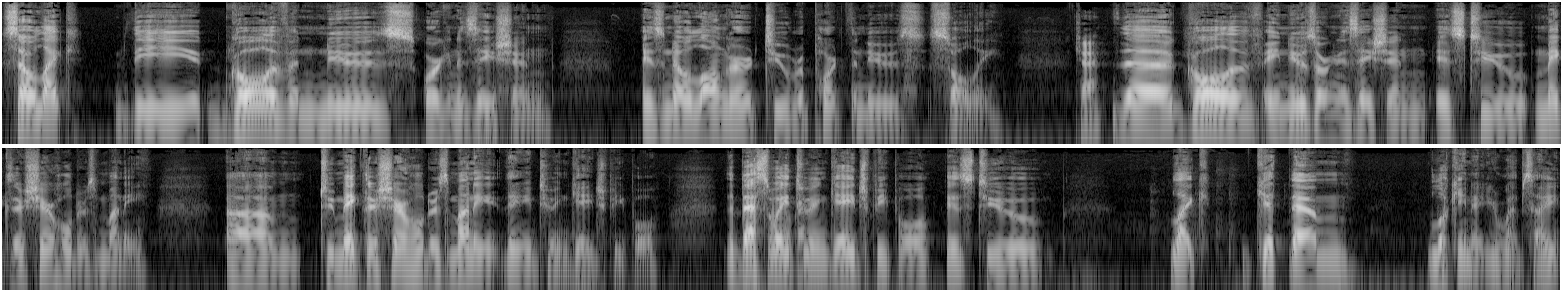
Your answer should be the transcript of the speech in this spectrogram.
so like the goal of a news organization is no longer to report the news solely. Okay. The goal of a news organization is to make their shareholders money. Um, to make their shareholders money, they need to engage people. The best way to engage people is to like get them looking at your website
